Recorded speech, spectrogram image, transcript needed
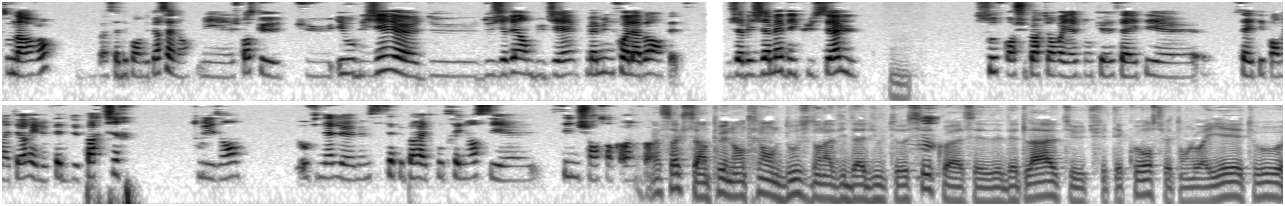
ton argent. Bah, ça dépend des personnes, hein. mais je pense que tu es obligé de, de gérer un budget, même une fois là-bas en fait. J'avais jamais vécu seul sauf quand je suis partie en voyage. Donc euh, ça a été euh, ça a été formateur et le fait de partir tous les ans, au final, euh, même si ça peut paraître contraignant, c'est c'est une chance encore une fois. c'est vrai que c'est un peu une entrée en douce dans la vie d'adulte aussi, mm. quoi. C'est d'être là, tu, tu, fais tes courses, tu fais ton loyer et tout.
